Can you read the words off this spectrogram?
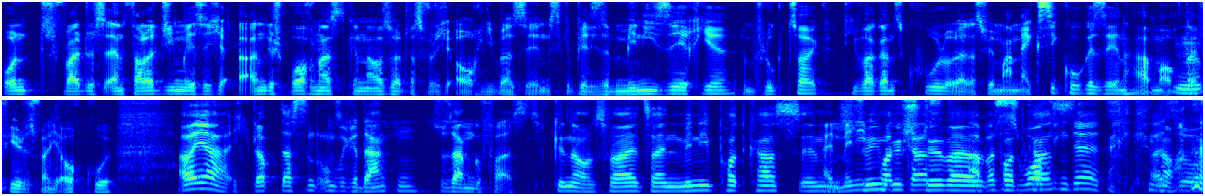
Und weil du es Anthology-mäßig angesprochen hast, genauso etwas würde ich auch lieber sehen. Es gibt ja diese Miniserie im Flugzeug, die war ganz cool. Oder dass wir mal Mexiko gesehen haben, auch ja. bei Fear, das fand ich auch cool. Aber ja, ich glaube, das sind unsere Gedanken zusammengefasst. Genau, es war jetzt ein Mini-Podcast im ein Streamgestöber. Aber es ist Walking Dead. Genau. Also,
